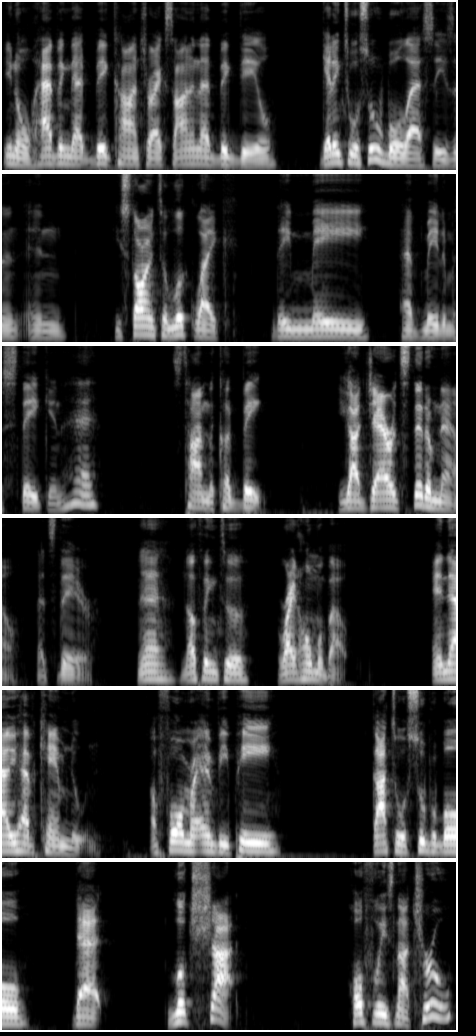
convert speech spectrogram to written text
you know, having that big contract, signing that big deal, getting to a Super Bowl last season, and he's starting to look like they may have made a mistake and, eh, it's time to cut bait. You got Jarrett Stidham now that's there. Eh, nothing to write home about. And now you have Cam Newton, a former MVP, got to a Super Bowl that looks shot. Hopefully it's not true.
